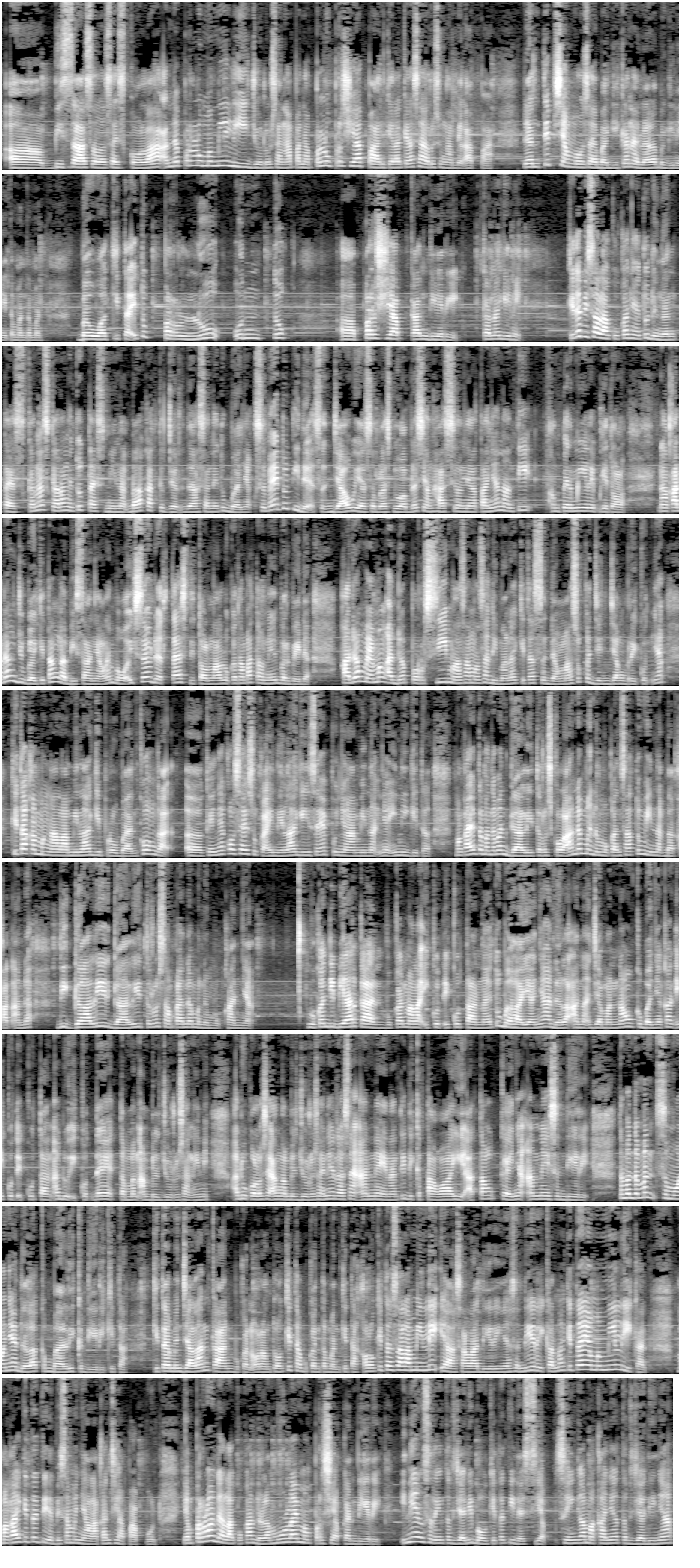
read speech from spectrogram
uh, bisa selesai sekolah, Anda perlu memilih jurusan apa. Nah, perlu persiapan. Kira-kira saya harus mengambil apa. Dan tips yang mau saya bagikan adalah begini, teman-teman, bahwa kita itu perlu untuk uh, persiapkan diri. Karena gini, kita bisa lakukannya itu dengan tes karena sekarang itu tes minat bakat kecerdasan itu banyak. Sebenarnya itu tidak sejauh ya 11 12 yang hasil nyatanya nanti hampir mirip gitu loh. Nah kadang juga kita nggak bisa nyalain bahwa saya udah tes di tahun lalu kenapa tahun ini berbeda? Kadang memang ada porsi masa-masa di mana kita sedang masuk ke jenjang berikutnya kita akan mengalami lagi perubahan. Kok nggak uh, kayaknya kok saya suka ini lagi saya punya minatnya ini gitu. Makanya teman-teman gali terus. Kalau anda menemukan satu minat bakat anda digali gali terus sampai Anda menemukannya bukan dibiarkan, bukan malah ikut-ikutan. Nah, itu bahayanya adalah anak zaman now kebanyakan ikut-ikutan. Aduh, ikut deh temen ambil jurusan ini. Aduh, kalau saya ngambil jurusan ini rasanya aneh, nanti diketawai atau kayaknya aneh sendiri. Teman-teman, semuanya adalah kembali ke diri kita. Kita menjalankan, bukan orang tua kita, bukan teman kita. Kalau kita salah milih, ya salah dirinya sendiri karena kita yang memilih kan. Makanya kita tidak bisa menyalahkan siapa pun. Yang perlu Anda lakukan adalah mulai mempersiapkan diri. Ini yang sering terjadi bahwa kita tidak tidak siap sehingga makanya terjadinya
